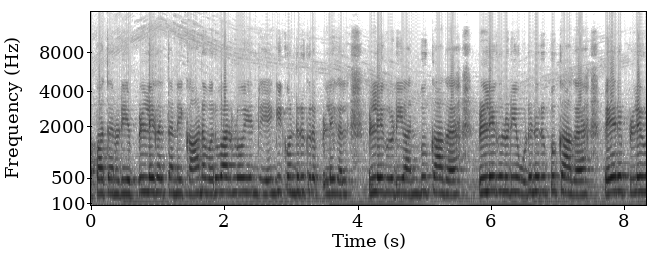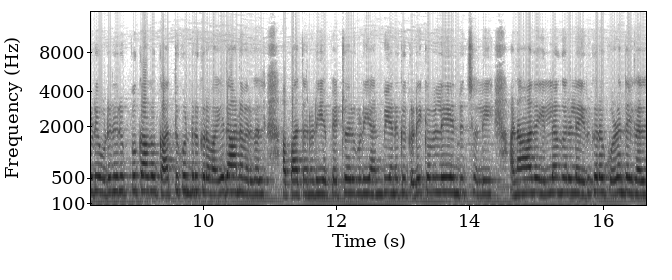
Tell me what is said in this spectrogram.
அப்பா தன்னுடைய பிள்ளைகள் தன்னை காண வருவார்களோ என்று ஏங்கிக் கொண்டிருக்கிற பிள்ளைகள் பிள்ளைகளுடைய அன்புக்காக பிள்ளைகளுடைய உடனிருப்புக்காக பேர பிள்ளைகளுடைய உடனிருப்புக்காக காத்து கொண்டிருக்கிற வயதானவர்கள் அப்பா தன்னுடைய பெற்றோர்களுடைய அன்பு எனக்கு கிடைக்கவில்லை என்று சொல்லி அநாத இல்லங்களில் இருக்கிற குழந்தைகள்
